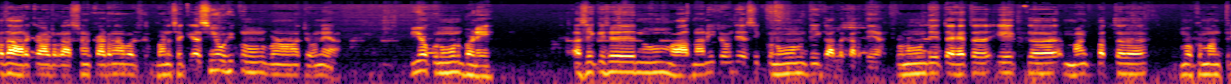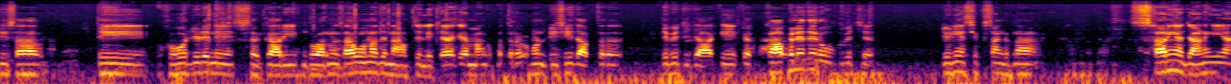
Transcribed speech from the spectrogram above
ਆਧਾਰ ਕਾਰਡ, ਰਾਸ਼ਨ ਕਾਰਡ ਨਾ ਬਣ- ਬਣ ਸਕੇ, ਅਸੀਂ ਉਹੀ ਕਾਨੂੰਨ ਬਣਾਉਣਾ ਚਾਹੁੰਦੇ ਆ ਵੀ ਉਹ ਕਾਨੂੰਨ ਬਣੇ। ਅਸੀਂ ਕਿਸੇ ਨੂੰ ਮਾਰਨਾ ਨਹੀਂ ਚਾਹੁੰਦੇ, ਅਸੀਂ ਕਾਨੂੰਨ ਦੀ ਗੱਲ ਕਰਦੇ ਆ ਕਾਨੂੰਨ ਦੇ ਤਹਿਤ ਇੱਕ ਮੰਗ ਪੱਤਰ ਮੁੱਖ ਮੰਤਰੀ ਸਾਹਿਬ ਤੇ ਹੋਰ ਜਿਹੜੇ ਨੇ ਸਰਕਾਰੀ ਗਵਰਨਰ ਸਾਹਿਬ, ਉਹਨਾਂ ਦੇ ਨਾਮ ਤੇ ਲਿਖਿਆ ਗਿਆ ਮੰਗ ਪੱਤਰ। ਹੁਣ ਡੀਸੀ ਦਫ਼ਤਰ ਦੇ ਵਿੱਚ ਜਾ ਕੇ ਇੱਕ ਕਾਫਲੇ ਦੇ ਰੂਪ ਵਿੱਚ ਜਿਹੜੀਆਂ ਸਿੱਖ ਸੰਗਤਾਂ ਸਾਰੀਆਂ ਜਾਣਗੀਆਂ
